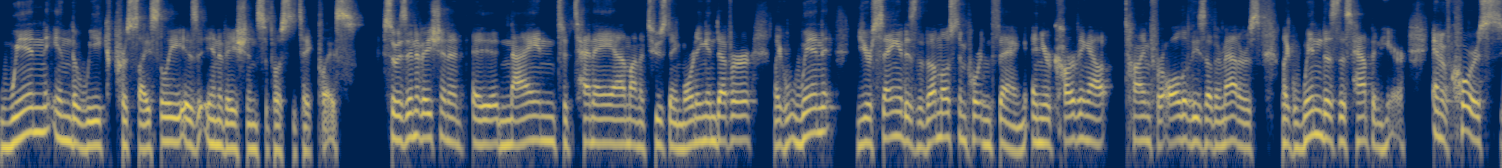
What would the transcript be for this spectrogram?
when in the week precisely is innovation supposed to take place so is innovation a, a 9 to 10 a.m. on a Tuesday morning endeavor? Like when you're saying it is the most important thing and you're carving out time for all of these other matters like when does this happen here? And of course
